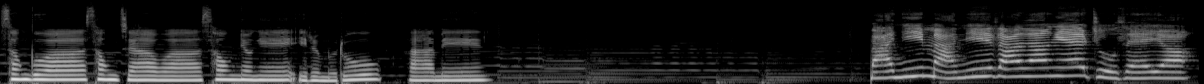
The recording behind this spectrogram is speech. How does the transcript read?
성부와 성자와 성령의 이름으로 아멘. 많이 많이 사랑해 주세요.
